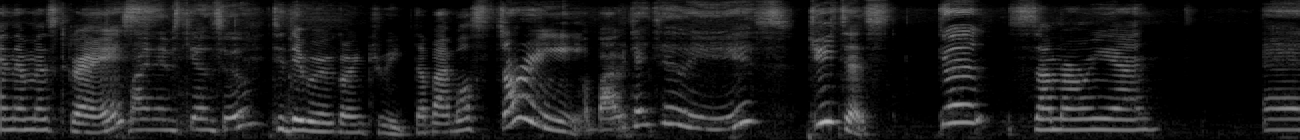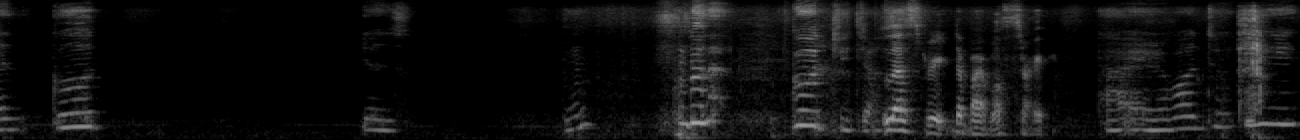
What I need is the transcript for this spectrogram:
my name is Grace. My name is Jiansu. Today we're going to read the Bible story. Our Bible title is Jesus, Good Samaritan. and good. Yes. Hmm? good Jesus. Let's read the Bible story. I want to eat.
